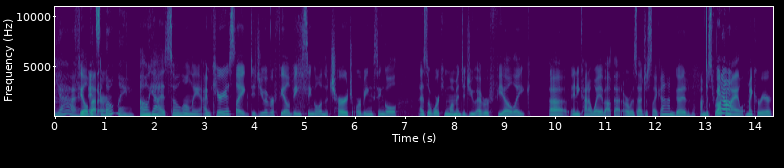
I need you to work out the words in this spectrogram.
yeah feel better it's lonely oh yeah it's so lonely i'm curious like did you ever feel being single in the church or being single as a working woman, did you ever feel like uh, any kind of way about that, or was that just like oh, I'm good, I'm just rocking you know, my my career?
